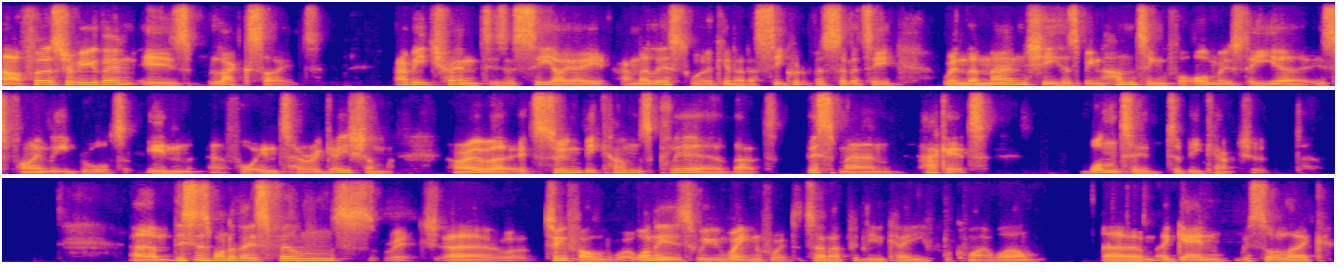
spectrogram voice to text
Our first review then is Black Site. Abby Trent is a CIA analyst working at a secret facility when the man she has been hunting for almost a year is finally brought in for interrogation. However, it soon becomes clear that this man, Hatchet, wanted to be captured. Um, this is one of those films, Rich, uh, twofold. One is we've been waiting for it to turn up in the UK for quite a while. Um, again, we're sort of like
